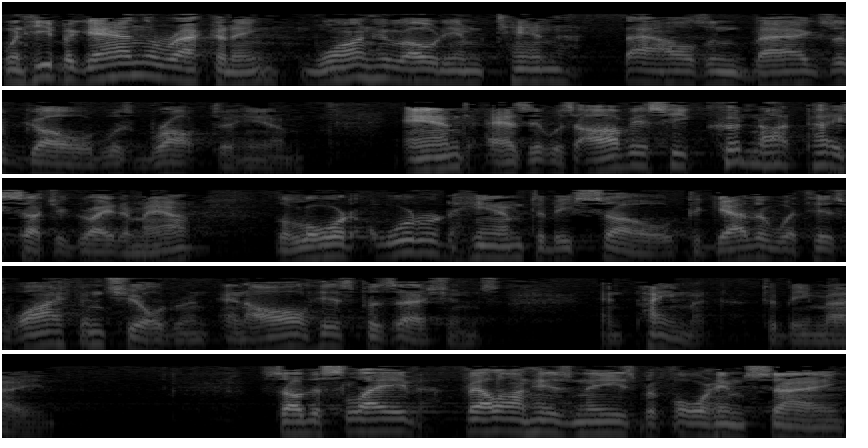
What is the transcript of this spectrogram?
When he began the reckoning, one who owed him 10,000 bags of gold was brought to him. And as it was obvious he could not pay such a great amount, the Lord ordered him to be sold, together with his wife and children and all his possessions, and payment to be made. So the slave fell on his knees before him, saying,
